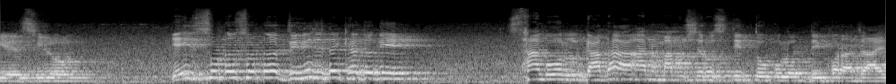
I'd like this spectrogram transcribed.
গিয়েছিল। এই ছোট ছোট জিনিস দেখে যদি ছাগল, গাধা আর মানুষের অস্তিত্ব উপলব্ধি করা যায়,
